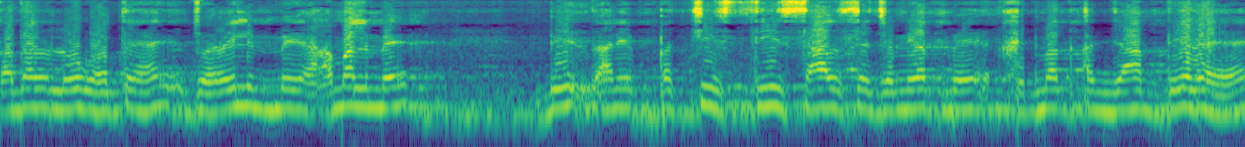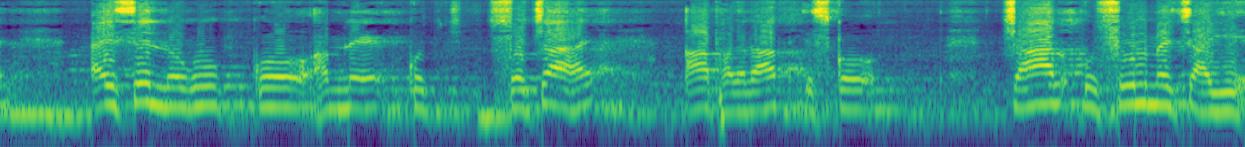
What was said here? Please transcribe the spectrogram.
कदर लोग होते हैं जो इल्म में अमल में भी- यानी 25-30 साल से जमीयत में खिदमत अंजाम दे रहे हैं ऐसे लोगों को हमने कुछ सोचा है आप हजरात इसको चार उसूल में चाहिए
